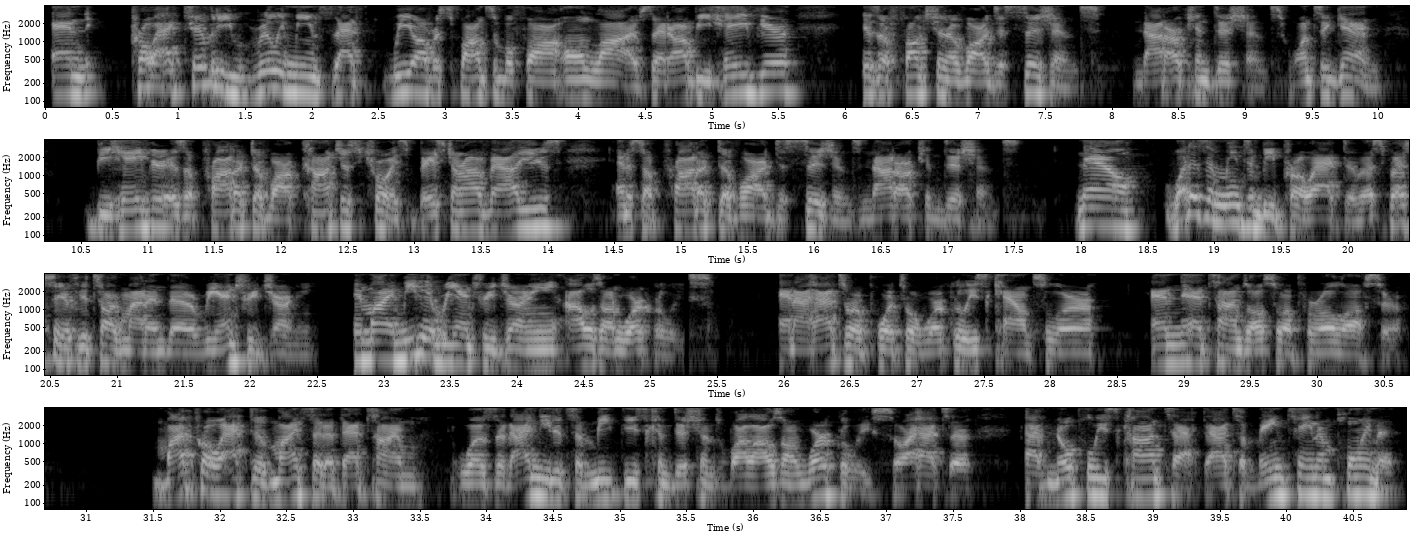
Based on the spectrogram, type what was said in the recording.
And proactivity really means that we are responsible for our own lives, that our behavior is a function of our decisions, not our conditions. Once again, behavior is a product of our conscious choice based on our values, and it's a product of our decisions, not our conditions. Now, what does it mean to be proactive, especially if you're talking about in the reentry journey? In my immediate reentry journey, I was on work release, and I had to report to a work release counselor and at times also a parole officer. My proactive mindset at that time was that I needed to meet these conditions while I was on work release. So I had to have no police contact, I had to maintain employment,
